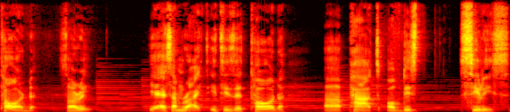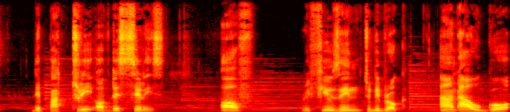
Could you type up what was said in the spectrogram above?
third. Sorry, yes, I'm right. It is the third uh, part of this series, the part three of this series of refusing to be broke. And I will go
